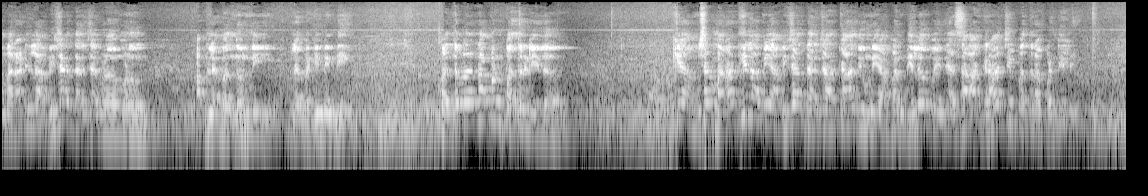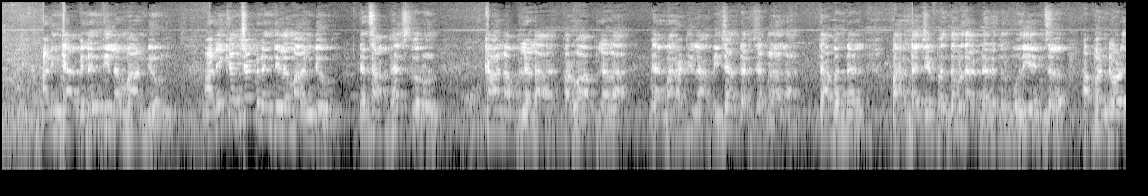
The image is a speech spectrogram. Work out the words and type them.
मराठीला अभिजात दर्जा मिळावा म्हणून आपल्या बंधूंनी आपल्या भगिनींनी पंतप्रधानांना आपण पत्र लिहिलं की आमच्या मराठीला आम्ही अभिजात दर्जा का देऊ नये? आपण दिलं पाहिजे असं आग्रहाची पत्र आपण लिहिली आणि त्या विनंतीला मान देऊन अनेकांच्या विनंतीला मान देऊन त्याचा अभ्यास करून काल आपल्याला परवा आपल्याला या मराठीला अभिजात दर्जा मिळाला. त्याबद्दल भारताचे पंतप्रधान नरेंद्र मोदी यांचं आपण डोळे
